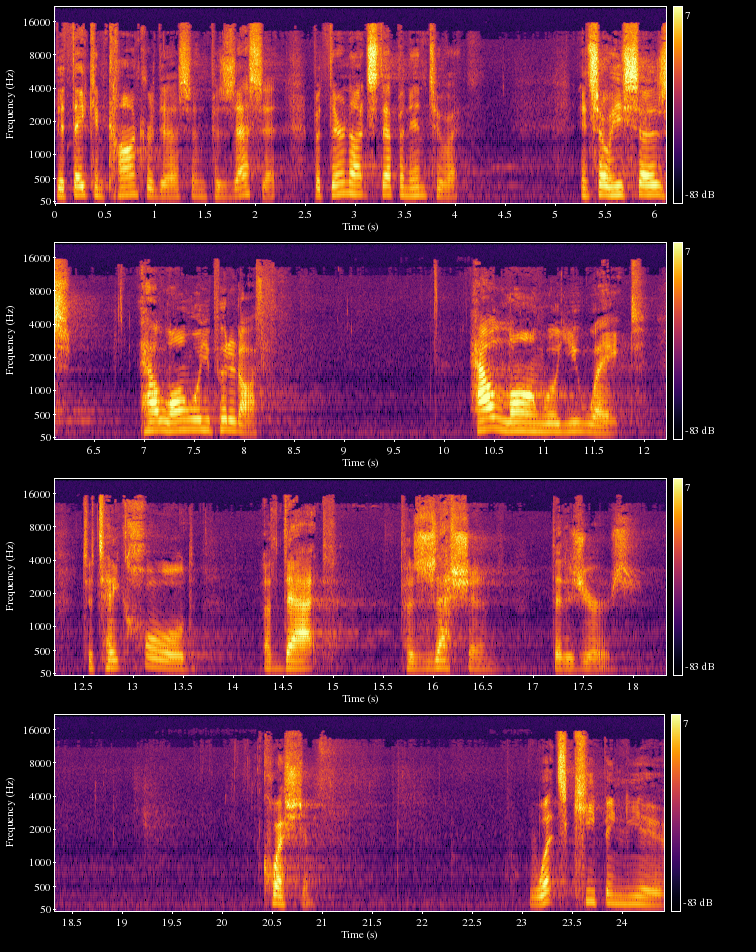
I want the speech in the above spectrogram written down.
that they can conquer this and possess it, but they're not stepping into it. And so he says, How long will you put it off? How long will you wait to take hold of that possession that is yours? Question What's keeping you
